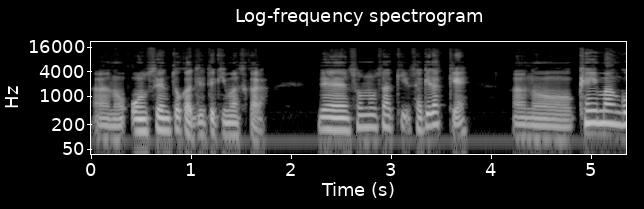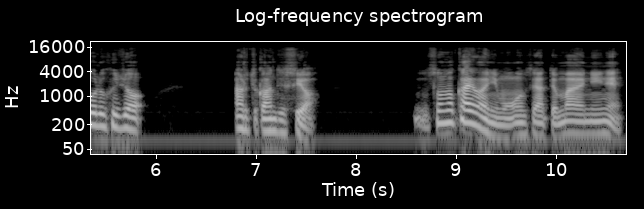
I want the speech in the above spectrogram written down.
あの、温泉とか出てきますから。で、その先、先だっけ？あの、ケイマンゴルフ場、あるとかあるんですよ。その界隈にも温泉あって、前にね、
